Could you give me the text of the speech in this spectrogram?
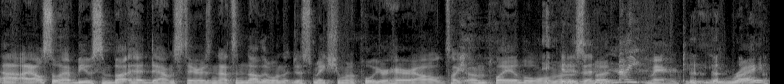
Uh, I also have Beavis and Butthead downstairs, and that's another one that just makes you want to pull your hair out. It's like unplayable almost. It is a but, nightmare, dude. right?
